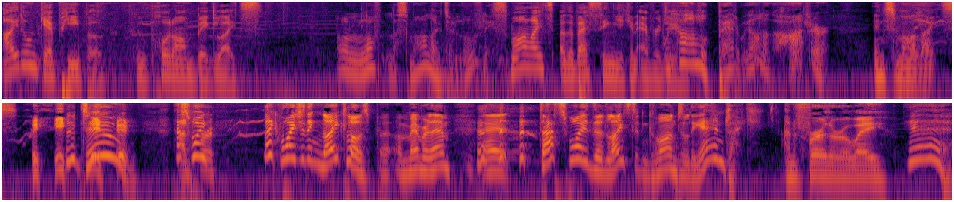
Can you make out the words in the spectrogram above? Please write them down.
I don't get people who put on big lights. Oh, love, small lights are lovely. Small lights are the best thing you can ever do. We all look better. We all look hotter in small lights. we do. That's And why. for- like, why do you think nightclubs? Uh, remember them? Uh, that's why the lights didn't come on till the end. Like, And further away. yeah,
